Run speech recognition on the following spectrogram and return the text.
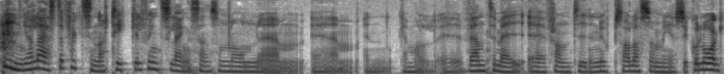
Jag läste faktiskt en artikel för inte så länge sedan som någon, em, em, en gammal eh, vän till mig eh, från tiden i Uppsala som är psykolog.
